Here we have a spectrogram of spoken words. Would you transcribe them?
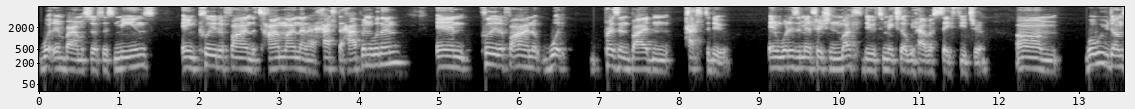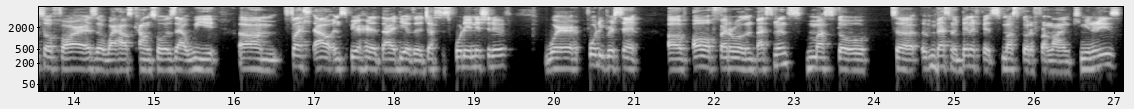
what environmental justice means and clearly define the timeline that it has to happen within and clearly define what President Biden has to do and what his administration must do to make sure that we have a safe future. Um, what we've done so far as a White House counsel is that we um, fleshed out and spearheaded the idea of the Justice 40 initiative, where 40% of all federal investments must go to investment benefits must go to frontline communities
